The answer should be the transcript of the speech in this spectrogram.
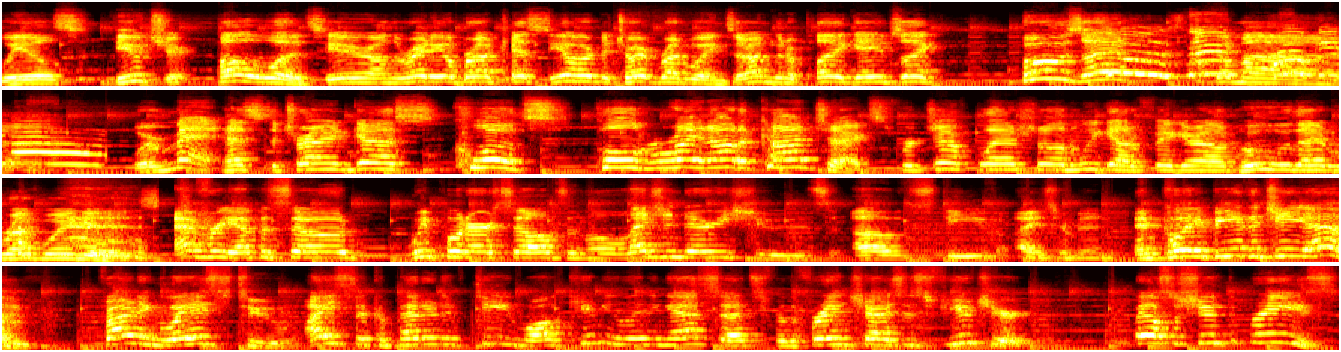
Wheels future. Paul Woods here on the radio broadcast, your Detroit Red Wings, and I'm going to play games like Who's that? Who's that Come on. Pokemon? Where Matt has to try and guess quotes pulled right out of context for Jeff Blashill, and we got to figure out who that Red Wing is. Every episode, we put ourselves in the legendary shoes of Steve Yzerman and play Be the GM, finding ways to ice a competitive team while accumulating assets for the franchise's future. We also shoot the breeze.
